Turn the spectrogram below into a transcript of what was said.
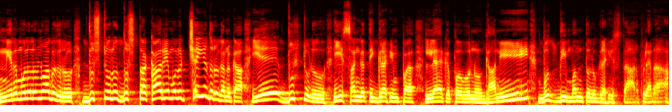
నిర్మూలలను అగుదురు. దుష్టులు దుష్ట కార్యములు చేయుదురు గనుక ఏ దుష్టుడు ఈ సంగతి గ్రహింప లేకపోవును కానీ బుద్ధిమంతులు గ్రహిస్తారు. పిల్లరా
